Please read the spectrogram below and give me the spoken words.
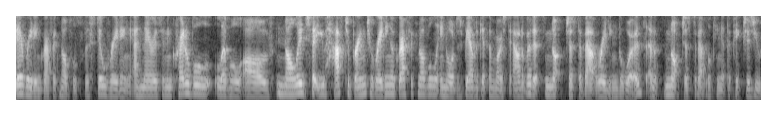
they're reading graphic novels, they're still reading, and there is an incredible level of knowledge that you have to bring to reading a graphic novel in order to be able to get the most out of it. It's not just about reading the words and it's not just about looking at the pictures. You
